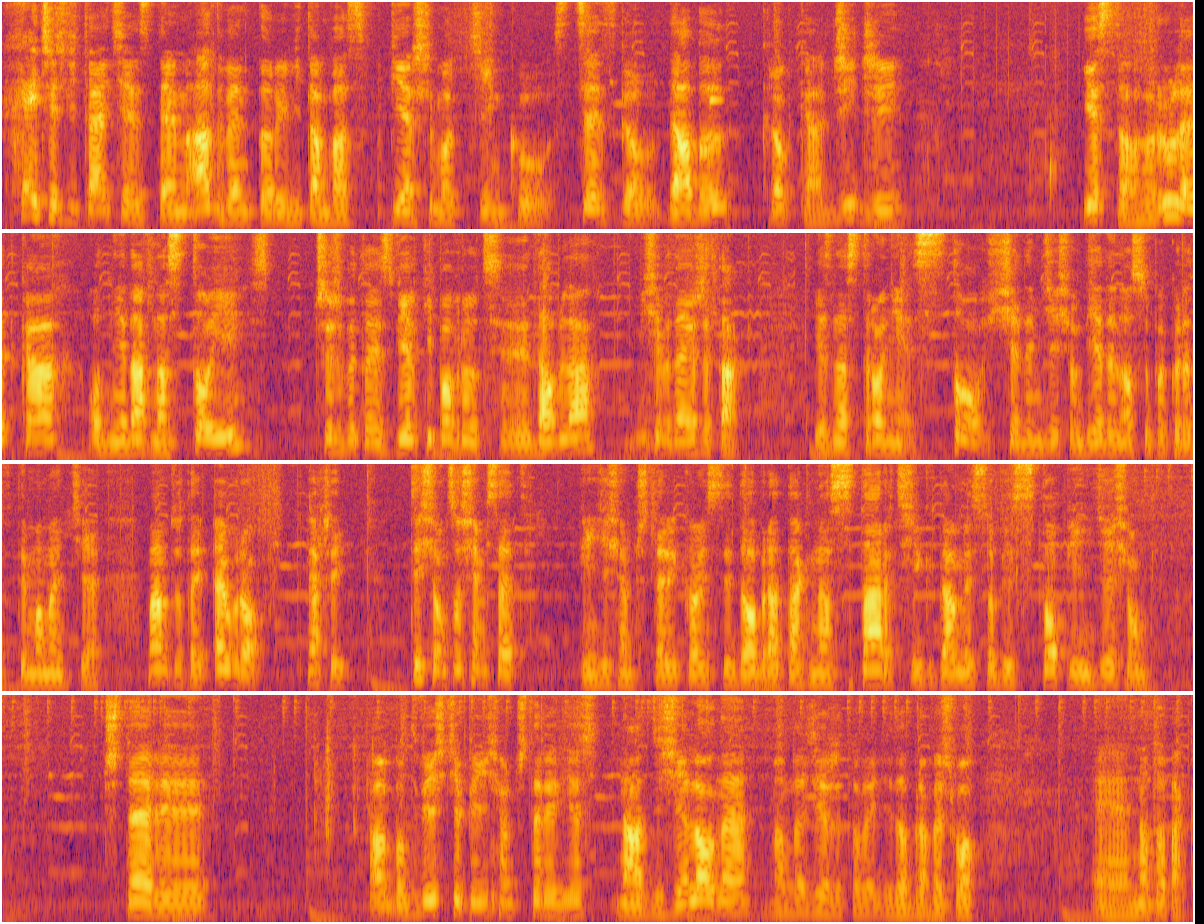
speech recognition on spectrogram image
Hej, cześć, witajcie, jestem Adventor i witam was w pierwszym odcinku z CSGO Double.gg Jest to ruletka, od niedawna stoi. Czyżby to jest wielki powrót y, Double'a? Mi się wydaje, że tak. Jest na stronie 171 osób akurat w tym momencie. Mam tutaj euro, znaczy 1854 końcy. Dobra, tak na starcik damy sobie 154 albo 254 jest nad zielone. Mam nadzieję, że to wejdzie. Dobra, weszło. E, no to tak.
